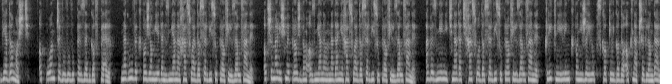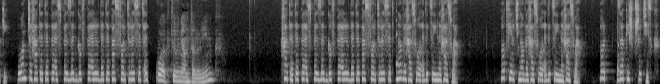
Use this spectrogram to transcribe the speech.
Wiadomość. Od łącze www.pz.gov.pl. Nagłówek poziom 1 zmiana hasła do serwisu Profil zaufany. Otrzymaliśmy prośbę o zmianę nadanie hasła do serwisu Profil zaufany. Aby zmienić nadać hasło do serwisu Profil zaufany, kliknij link poniżej lub skopiuj go do okna przeglądarki. Łącze https pz.gov.pl dt password reset e- Uaktywniam ten link. https pz.gov.pl dt password reset nowe hasło edycyjne hasła. Potwierdź nowe hasło edycyjne hasła. Zapisz przycisk.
